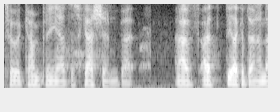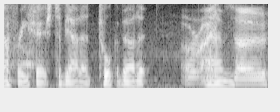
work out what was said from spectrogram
to accompany our discussion, but I've I feel like I've done enough research to be able to talk about it. All right. Um, so,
